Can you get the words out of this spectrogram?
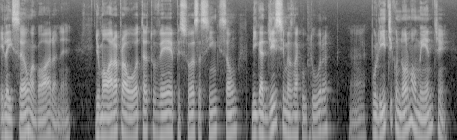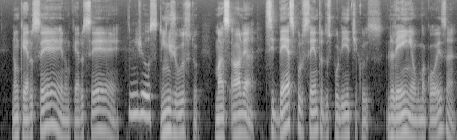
eleição agora, né? De uma hora para outra, tu vê pessoas assim que são ligadíssimas na cultura. Né? Político, normalmente, não quero ser, não quero ser... Injusto. Injusto. Mas, olha, se 10% dos políticos leem alguma coisa,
